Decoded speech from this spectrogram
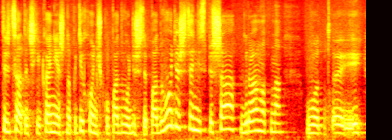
тридцаточке, конечно, потихонечку подводишься, подводишься, не спеша, грамотно. Вот. Э, и,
